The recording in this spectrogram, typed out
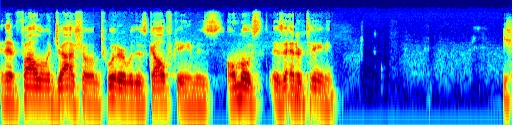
And then following Josh on Twitter with his golf game is almost as entertaining. Yeah,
